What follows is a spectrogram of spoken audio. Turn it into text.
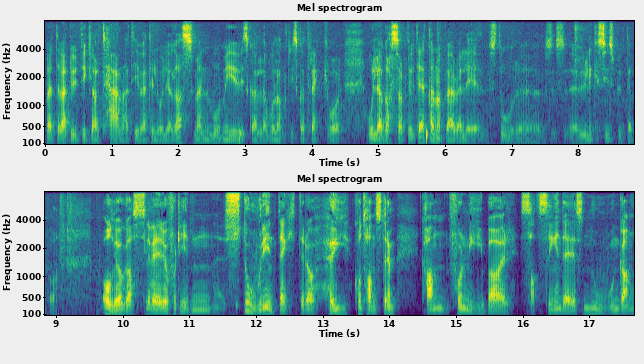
Og etter hvert utvikle alternativer til olje og gass. Men hvor mye vi skal, hvor langt vi skal trekke vår olje- og gassaktivitet, kan nok være veldig store ulike synspunkter på. Olje og gass leverer jo for tiden store inntekter og høy kontantstrøm. Kan fornybarsatsingen deres noen gang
